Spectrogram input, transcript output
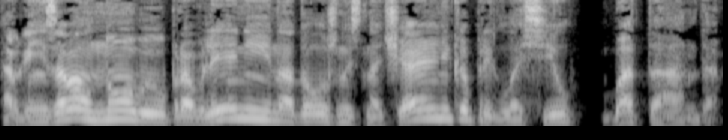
организовал новое управление и на должность начальника пригласил Батанда,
